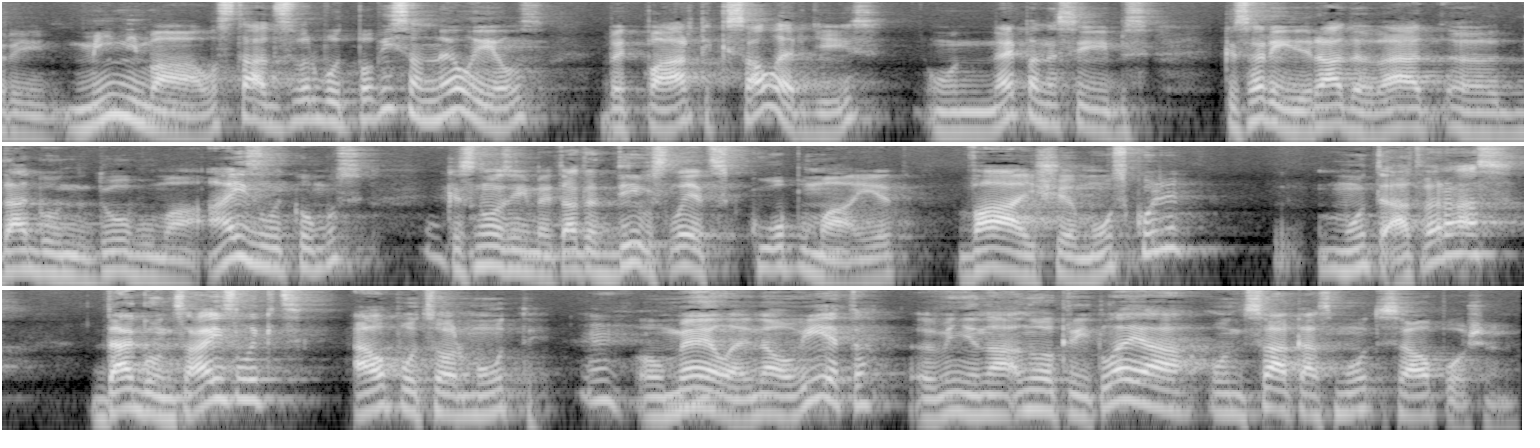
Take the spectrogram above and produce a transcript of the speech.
arī minimālas, tādas varbūt pavisam nelielas, bet pārtikas alerģijas un nepanesības, kas arī rada deguna dobumā aizlikumus kas nozīmē, ka divas lietas kopumā iet. Vāji šie muskuļi, mute atverās, deguns aizlikts, elpo caur muti. Un mēlē nav vieta, viņa nokrīt lejā un sākās mutes elpošana.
